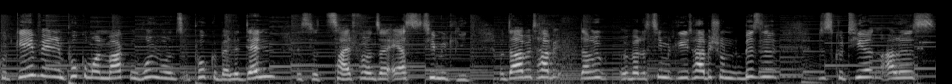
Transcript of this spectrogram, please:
Gut, gehen wir in den Pokémon-Markt und holen wir uns Pokébälle, denn es wird Zeit für unser erstes Teammitglied. Und damit habe ich, darüber, über das Teammitglied habe ich schon ein bisschen diskutiert und alles.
